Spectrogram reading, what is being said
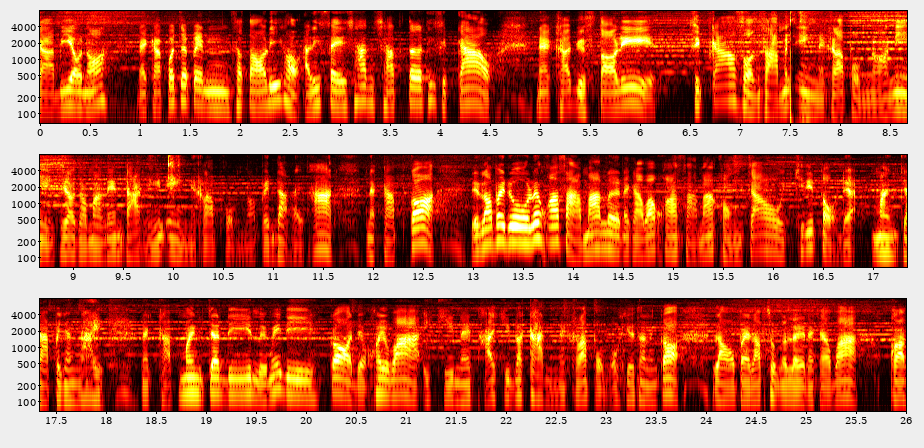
กาเบียลเนาะ นะครับก็จะเป็นสตอรี่ของ a l i c a t i o n Chapter ที่ 19 นะครับ อยู่สตอรี่19 ส่วน3นั่นเองนะครับผมเนาะนี่ที่เราจะมาเล่นด่านนี้เองนะครับผมเนาะเป็นด่านหลายธาตุนะครับ ก็เดี๋ยวเราไปดูเรื่องความสามารถเลยนะครับ ว่าความสามารถของเจ้าคิริโตะเนี่ยมันจะเป็นยังไงนะครับ มันจะดีหรือไม่ดีก็เดี๋ยวค่อยว่าอีกทีในท้ายคลิปละกันนะครับ ผมโอเคท่านั้นก็เราไปรับชมกันเลยนะครับว่าความ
